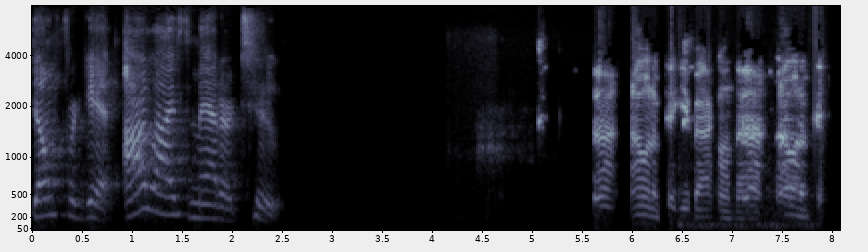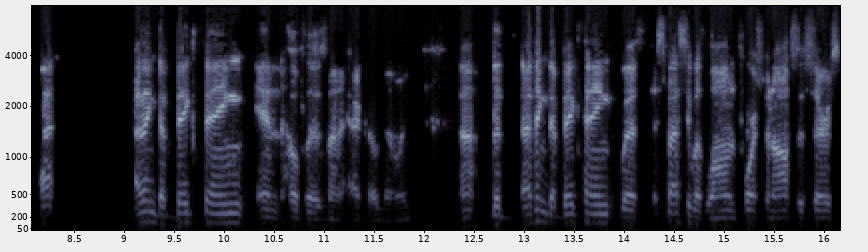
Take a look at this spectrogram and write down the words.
don't forget, our lives matter too. I, I want to piggyback on that. I want to. I, I think the big thing, and hopefully there's not an echo going. Uh, the, I think the big thing with, especially with law enforcement officers.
